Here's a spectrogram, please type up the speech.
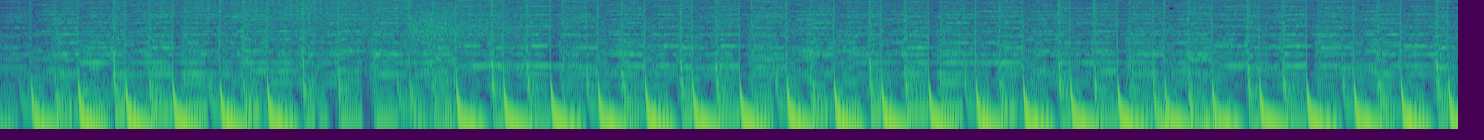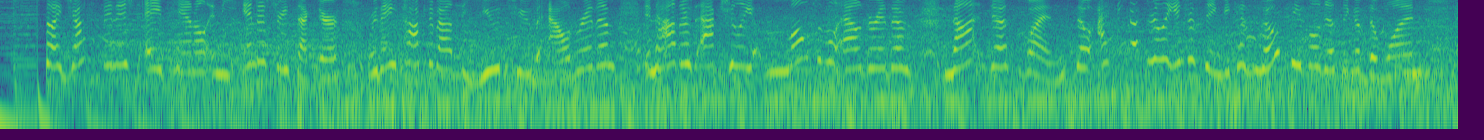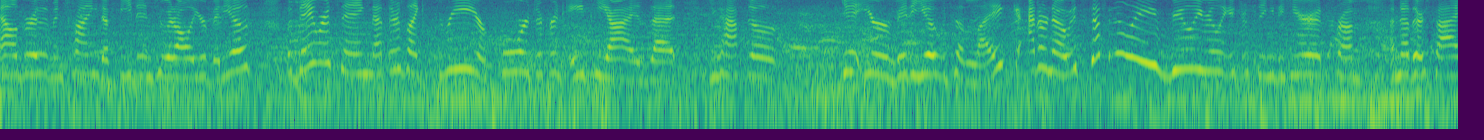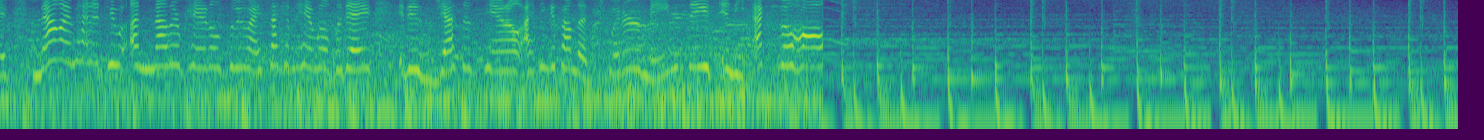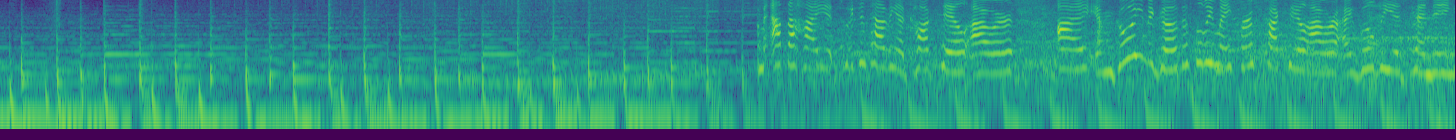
I just finished a panel in the industry sector where they talked about the YouTube algorithm and how there's actually multiple algorithms, not just one. So I think that's really interesting because most people just think of the one algorithm and trying to feed into it all your videos, but they were saying that there's like three or four different APIs that you have to get your video to like. I don't know, it's definitely really, really interesting to hear it from another side. Now I'm headed to another panel, this will be my second panel of the day. It is Jess's panel. I think it's on the Twitter main stage in the expo hall. Twitch is having a cocktail hour. I am going to go. This will be my first cocktail hour I will be attending.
